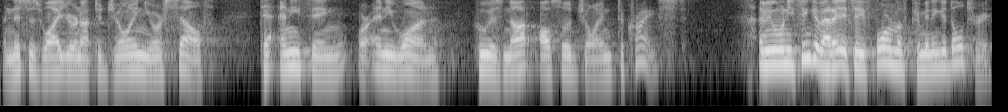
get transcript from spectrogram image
And this is why you're not to join yourself to anything or anyone who is not also joined to Christ. I mean, when you think about it, it's a form of committing adultery.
